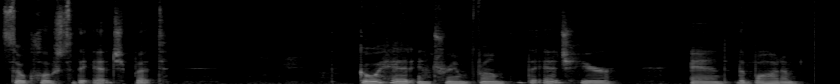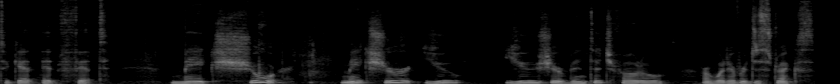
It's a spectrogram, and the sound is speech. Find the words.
so close to the edge, but go ahead and trim from the edge here and the bottom to get it fit. Make sure, make sure you use your vintage photo or whatever distress,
